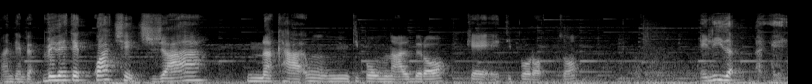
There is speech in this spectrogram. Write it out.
Andiamo Vedete qua c'è già una un, un, tipo un albero che è tipo rotto e lì, da eh,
